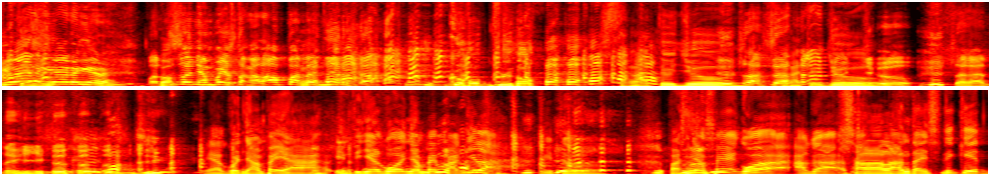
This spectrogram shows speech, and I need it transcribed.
Gimana gimana gimana? pantesan nyampe setengah delapan anjir. Goblok. Setengah tujuh. Setengah tujuh. Setengah tujuh. Ya gue nyampe ya. Intinya gue nyampe pagi lah Gitu. Pas nyampe gue agak salah lantai sedikit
